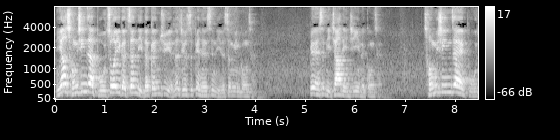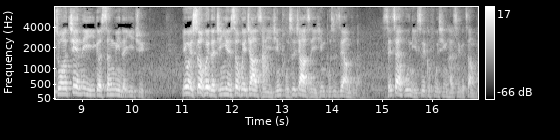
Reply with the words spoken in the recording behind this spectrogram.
你要重新再捕捉一个真理的根据，那就是变成是你的生命工程，变成是你家庭经营的工程，重新再捕捉建立一个生命的依据。因为社会的经验、社会价值已经普世价值已经不是这样子的，谁在乎你是一个父亲还是一个丈夫？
